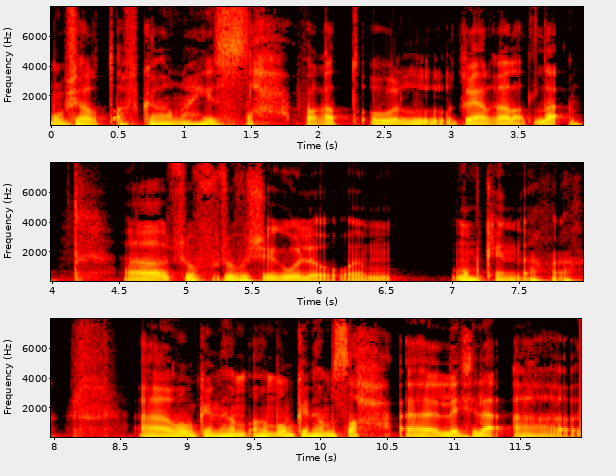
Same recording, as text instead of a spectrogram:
مو بشرط أفكارنا هي الصح فقط والغير غلط لا. آه، شوف شوف إيش يقولوا. ممكن. ممكن هم ممكن هم صح. آه ليش لا؟ آه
